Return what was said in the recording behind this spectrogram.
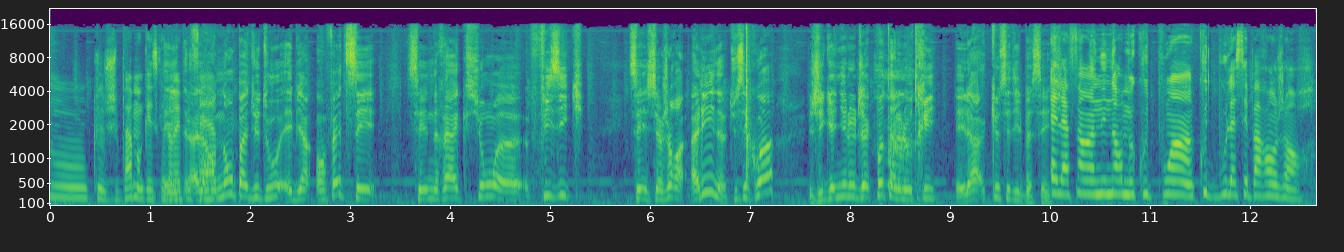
Ou que je sais pas, moi, qu'est-ce pas. qu'elle aurait Et- pu alors faire non, pas du tout. Eh bien, en fait, c'est c'est une réaction euh, physique. C'est c'est genre, Aline, tu sais quoi? J'ai gagné le jackpot à la loterie. Et là, que s'est-il passé Elle a fait un énorme coup de poing, un coup de boule à ses parents, genre.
